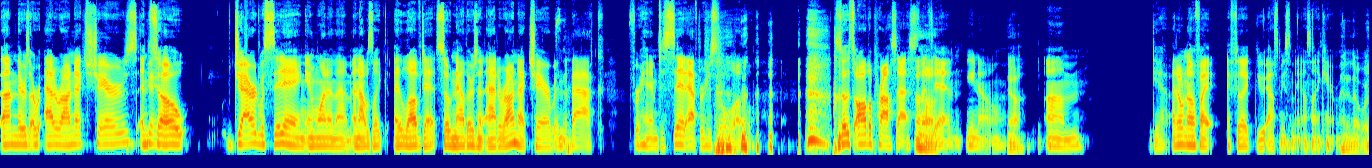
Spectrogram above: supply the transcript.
Um, there's a Adirondack chairs, and Yeah, so Jared was sitting in one of them, and I was like, I loved it. So now there's an Adirondack chair in the back for him to sit after his solo. so it's all the process that's Uh-huh. in, you know. yeah, Um, yeah, I don't know if I. I feel like you asked me something else, and I can't remember. I don't know.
